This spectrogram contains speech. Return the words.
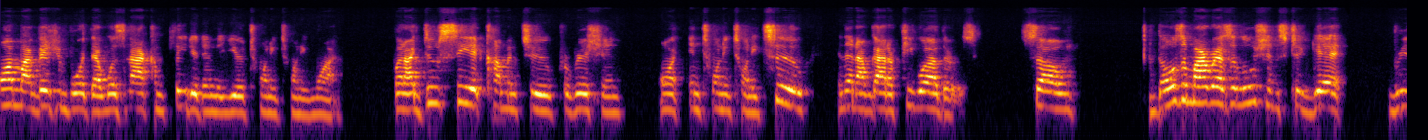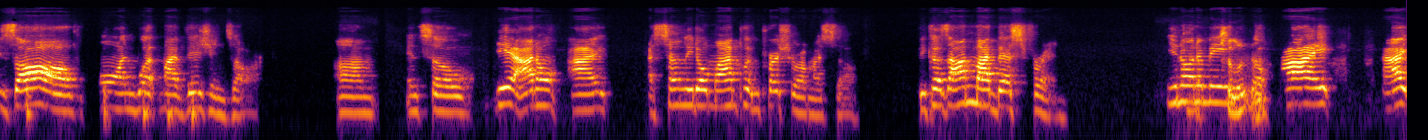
on my vision board that was not completed in the year 2021. But I do see it coming to fruition on in 2022, and then I've got a few others. So those are my resolutions to get resolved on what my visions are. Um, and so, yeah, I don't, I, I certainly don't mind putting pressure on myself because I'm my best friend. You know what I mean? Absolutely. So I, I,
